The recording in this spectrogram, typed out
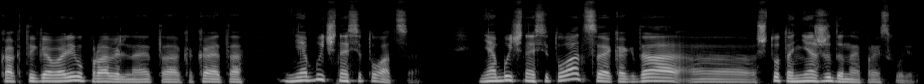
как ты говорил правильно, это какая-то необычная ситуация. Необычная ситуация, когда э, что-то неожиданное происходит.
